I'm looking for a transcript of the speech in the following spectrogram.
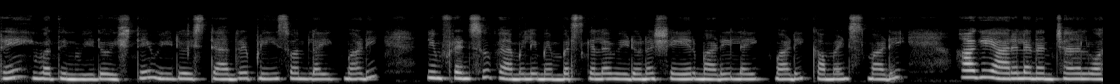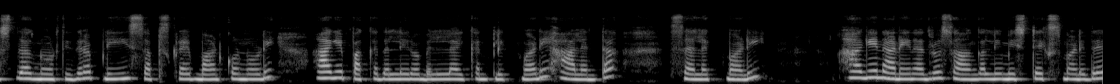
ಸ್ನೇಹಿತರೆ ಇವತ್ತಿನ ವಿಡಿಯೋ ಇಷ್ಟೇ. ವಿಡಿಯೋ ಇಷ್ಟ ಆದರೆ ಪ್ಲೀಸ್ ಒಂದು ಲೈಕ್ ಮಾಡಿ. ನಿಮ್ಮ ಫ್ರೆಂಡ್ಸು ಫ್ಯಾಮಿಲಿ ಮೆಂಬರ್ಸ್ಗೆಲ್ಲ ವಿಡಿಯೋನ ಶೇರ್ ಮಾಡಿ ಲೈಕ್ ಮಾಡಿ ಕಮೆಂಟ್ಸ್ ಮಾಡಿ. ಹಾಗೆ ಯಾರೆಲ್ಲ ನನ್ನ ಚಾನಲ್ ಹೊಸ್ದಾಗಿ ನೋಡ್ತಿದ್ದೀರಾ ಪ್ಲೀಸ್ ಸಬ್ಸ್ಕ್ರೈಬ್ ಮಾಡ್ಕೊಂಡು ನೋಡಿ. ಹಾಗೆ ಪಕ್ಕದಲ್ಲಿರೋ ಬೆಲ್ ಐಕನ್ ಕ್ಲಿಕ್ ಮಾಡಿ ಹಾಲಂತ ಸೆಲೆಕ್ಟ್ ಮಾಡಿ. ಹಾಗೆ ನಾನೇನಾದರೂ ಸಾಂಗಲ್ಲಿ ಮಿಸ್ಟೇಕ್ಸ್ ಮಾಡಿದರೆ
